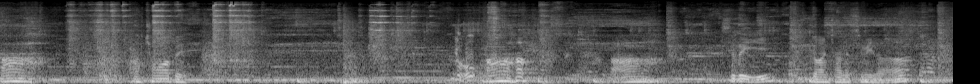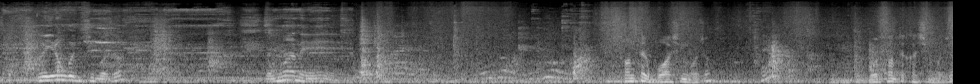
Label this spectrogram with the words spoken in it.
아, 아 정화배. 아, 아, 쓰레기 교환 잘했습니다. 왜 이런 거 주신 거죠? 너무하네 선택 뭐 하신 거죠? 뭘 선택하신 거죠?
